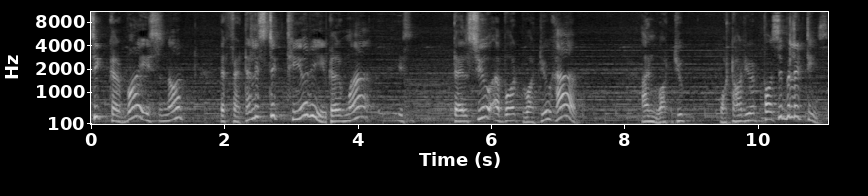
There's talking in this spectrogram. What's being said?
See, karma is not a fatalistic theory. Karma is, tells you about what you have and what you what are your possibilities.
